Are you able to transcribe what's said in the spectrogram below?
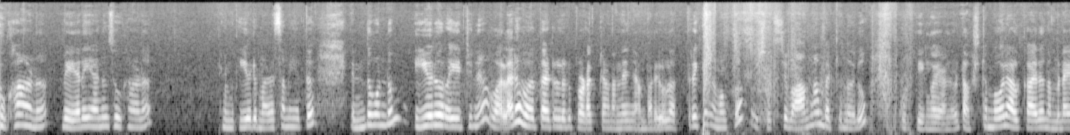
സുഖമാണ്. വെയർ ചെയ്യാനും സുഖമാണ്. നമുക്ക് ഈ ഒരു മഴ സമയത്ത് എന്തുകൊണ്ടും ഈ ഒരു റേറ്റിന് വളരെ വേർത്തായിട്ടുള്ളൊരു പ്രൊഡക്റ്റാണെന്നേ ഞാൻ പറയുള്ളൂ. അത്രയ്ക്ക് നമുക്ക് വിശ്വസിച്ച് വാങ്ങാൻ പറ്റുന്ന ഒരു കുർത്തിയും കൂടെയാണ് കേട്ടോ. ഇഷ്ടംപോലെ ആൾക്കാർ നമ്മുടെ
